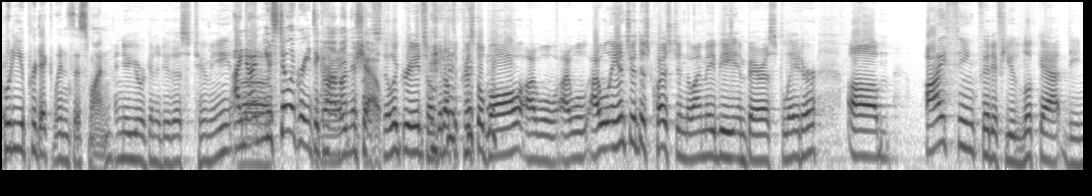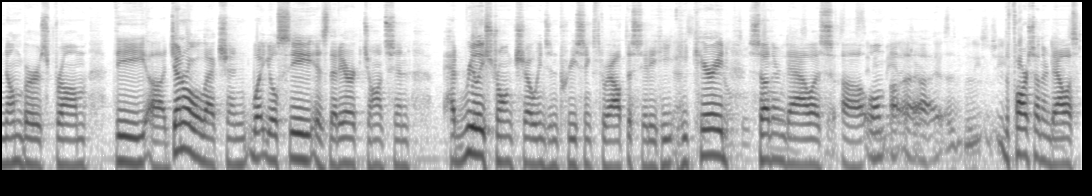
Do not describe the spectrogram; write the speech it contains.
Who do you predict wins this one? I knew you were going to do this to me. I know, uh, and you still agreed to come right, on the show. I still agreed, so I'll get out the crystal ball. I will, I will, I will answer this question, though I may be embarrassed later. Um, I think that if you look at the numbers from the uh, general election, what you'll see is that Eric Johnson had really strong showings in precincts throughout the city. He, he carried southern Dallas, uh, uh, uh, the far southern Dallas,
